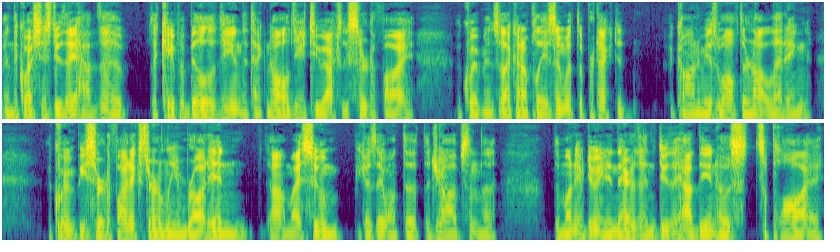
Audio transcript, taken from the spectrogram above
And the question is, do they have the the capability and the technology to actually certify equipment? So that kind of plays in with the protected economy as well. If they're not letting equipment be certified externally and brought in, um, I assume because they want the the jobs and the the money of doing it in there, then do they have the in-house supply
